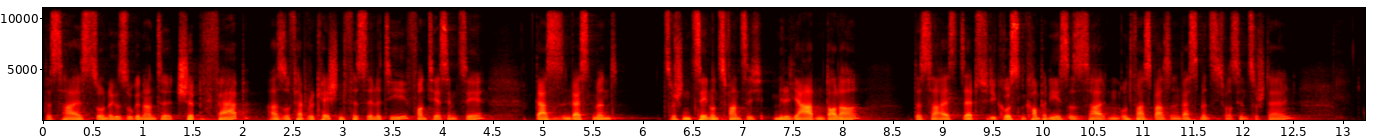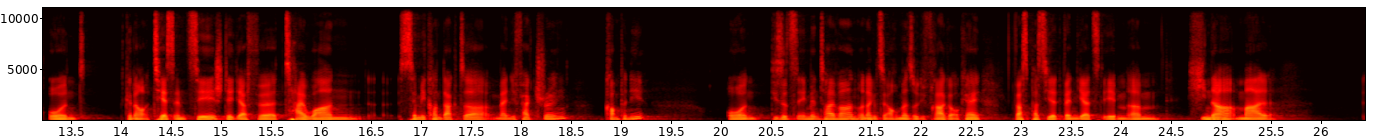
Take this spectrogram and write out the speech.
Das heißt, so eine sogenannte Chip Fab, also Fabrication Facility von TSMC, da ist das Investment zwischen 10 und 20 Milliarden Dollar. Das heißt, selbst für die größten Companies ist es halt ein unfassbares Investment, sich was hinzustellen. Und Genau, TSMC steht ja für Taiwan Semiconductor Manufacturing Company. Und die sitzen eben in Taiwan. Und da gibt es ja auch immer so die Frage, okay, was passiert, wenn jetzt eben ähm, China mal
